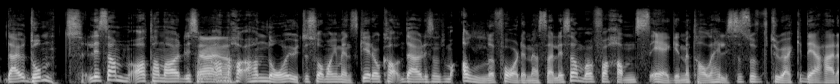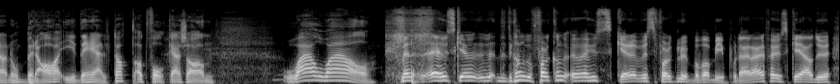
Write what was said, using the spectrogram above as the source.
det er jo dumt, liksom. Og at han, har, liksom, Ja, ja. han, han når ut til så mange mennesker. Og kan, det er jo liksom som alle får det med seg, liksom. Og for hans egen mentale helse så tror jeg ikke det her er noe bra i det hele tatt. At folk er sånn Well, wow. Men jeg husker, kan, folk kan, jeg husker hvis folk lurer på hva bipolar er For jeg husker jeg og du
